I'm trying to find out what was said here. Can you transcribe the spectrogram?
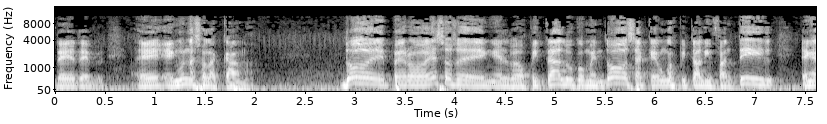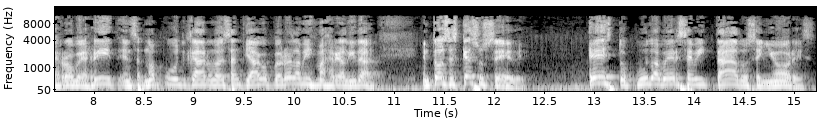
de, eh, en una sola cama. Dos, eh, pero eso es en el hospital Hugo Mendoza, que es un hospital infantil, en el Robert Reed, en, no publicarlo de Santiago, pero es la misma realidad. Entonces, ¿qué sucede? Esto pudo haberse evitado, señores,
